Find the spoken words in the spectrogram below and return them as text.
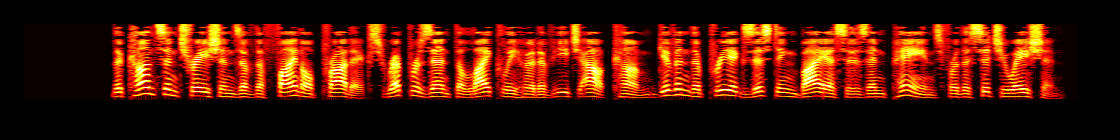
The concentrations of the final products represent the likelihood of each outcome given the pre-existing biases and pains for the situation.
